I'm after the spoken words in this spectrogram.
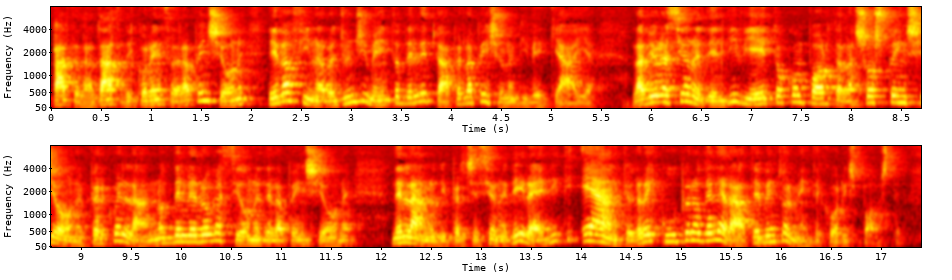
parte della data di decorrenza della pensione e va fino al raggiungimento dell'età per la pensione di vecchiaia. La violazione del divieto comporta la sospensione per quell'anno dell'erogazione della pensione nell'anno di percezione dei redditi e anche il recupero delle rate eventualmente corrisposte.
